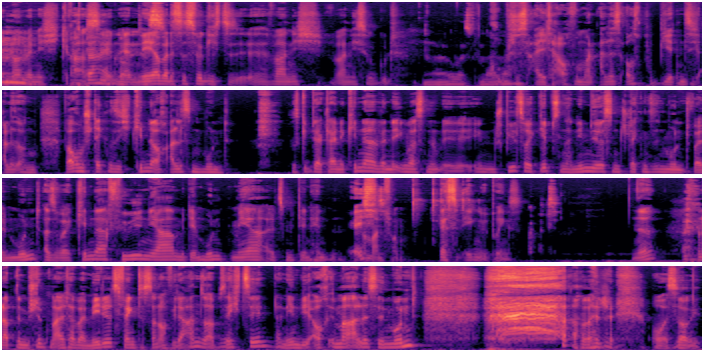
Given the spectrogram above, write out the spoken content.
immer, wenn ich Ach, Gras daher sehe. Nee, kommt nee es. aber das ist wirklich, äh, war nicht, war nicht so gut. Ja, eine Komisches Alter, auch wo man alles ausprobiert und sich alles auch. Warum stecken sich Kinder auch alles in den Mund? Es gibt ja kleine Kinder, wenn du irgendwas, äh, irgendein Spielzeug gibst und dann nehmen die das und stecken es in den Mund. Weil Mund, also weil Kinder fühlen ja mit dem Mund mehr als mit den Händen Echt? am Anfang. Deswegen übrigens. Gott. Ne? Und ab einem bestimmten Alter bei Mädels fängt das dann auch wieder an, so ab 16. Dann nehmen die auch immer alles in den Mund. Aber, oh, sorry.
